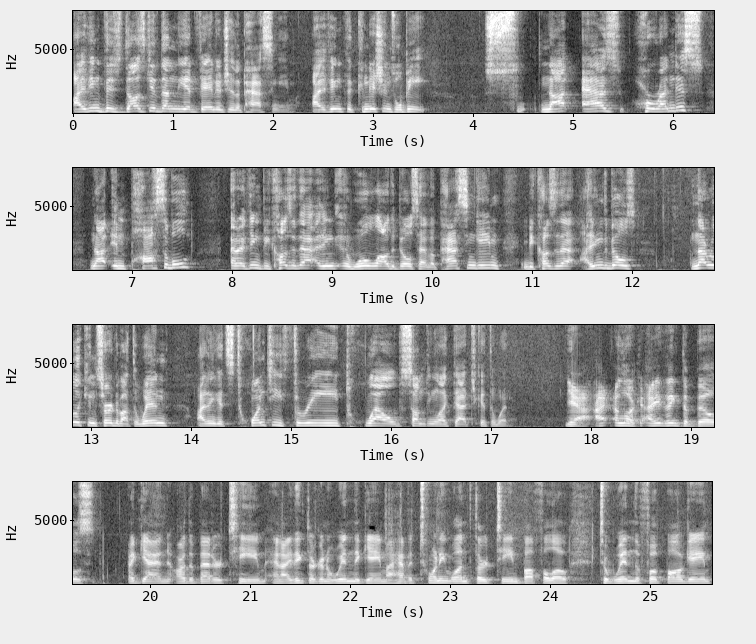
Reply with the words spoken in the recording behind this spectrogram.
I think this does give them the advantage in the passing game. I think the conditions will be s- not as horrendous, not impossible. And I think because of that, I think it will allow the Bills to have a passing game. And because of that, I think the Bills, I'm not really concerned about the win. I think it's 23 12, something like that to get the win. Yeah, I, I- look, I think the Bills, again, are the better team, and I think they're going to win the game. I have a 21 13 Buffalo to win the football game.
